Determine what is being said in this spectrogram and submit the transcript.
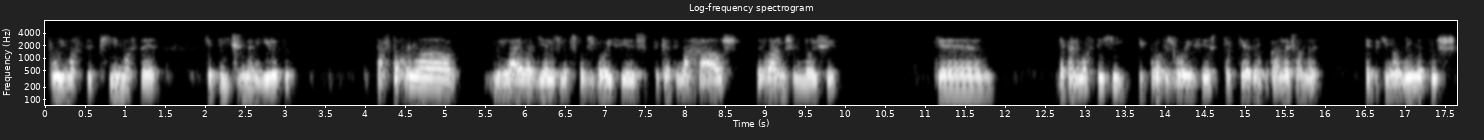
πού είμαστε, ποιοι είμαστε και τι σημαίνει γύρω του. Ταυτόχρονα μιλάει ο Ευαγγέλης με τις πρώτες βοήθειες, επικρατεί ένα χάος, δεν βγάζουμε συνεννόηση και για καλή μας τύχη οι πρώτες βοήθειες, το κέντρο που καλέσαμε, επικοινωνεί με τους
